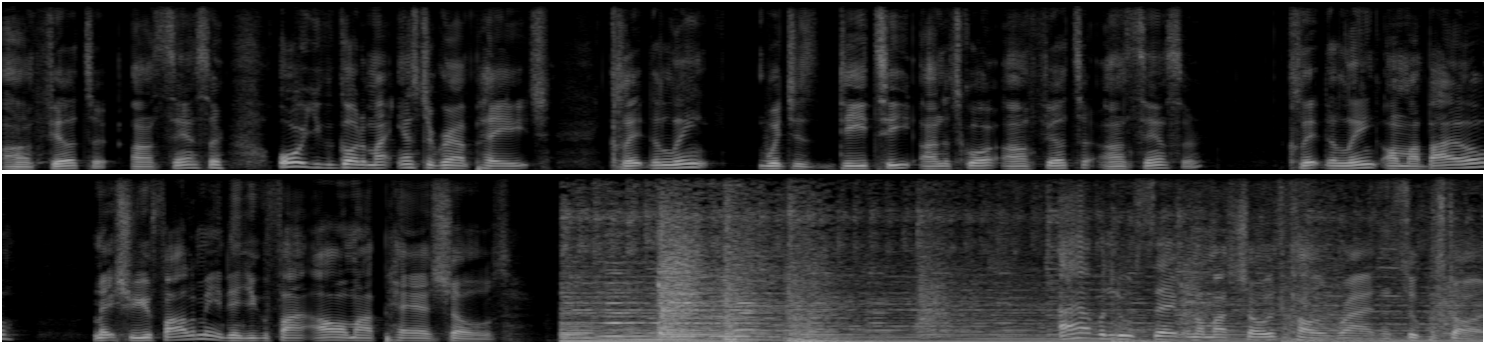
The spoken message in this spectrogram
Unfiltered, Uncensored, or you can go to my Instagram page, click the link, which is DT underscore Unfiltered, Uncensored. Click the link on my bio. Make sure you follow me, and then you can find all my past shows. I have a new segment on my show. It's called Rising Superstars.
